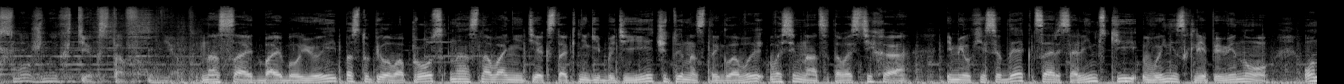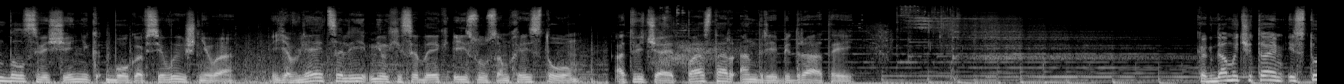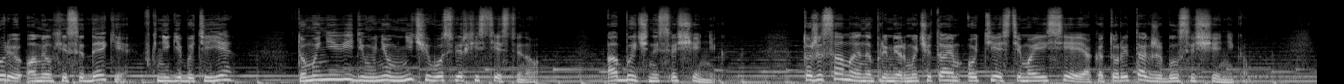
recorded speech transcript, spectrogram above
Сложных текстов нет. На сайт Bible.ua поступил вопрос на основании текста книги «Бытие» 14 главы 18 стиха. «И Милхиседек, царь Салимский, вынес хлеб и вино. Он был священник Бога Всевышнего. Является ли Милхиседек Иисусом Христом?» Отвечает пастор Андрей Бедратый. Когда мы читаем историю о Мелхиседеке в книге «Бытие», то мы не видим в нем ничего сверхъестественного. Обычный священник. То же самое, например, мы читаем о тесте Моисея, который также был священником.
